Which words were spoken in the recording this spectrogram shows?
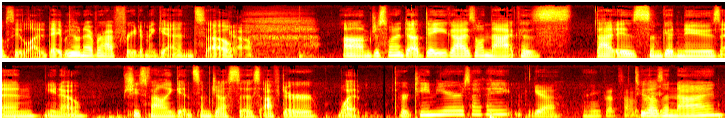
he'll see the light of day, but he'll never have freedom again. So Yeah. um, just wanted to update you guys on that because that is some good news. And, you know, she's finally getting some justice after what, 13 years, I think? Yeah. I think that sounds right. 2009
